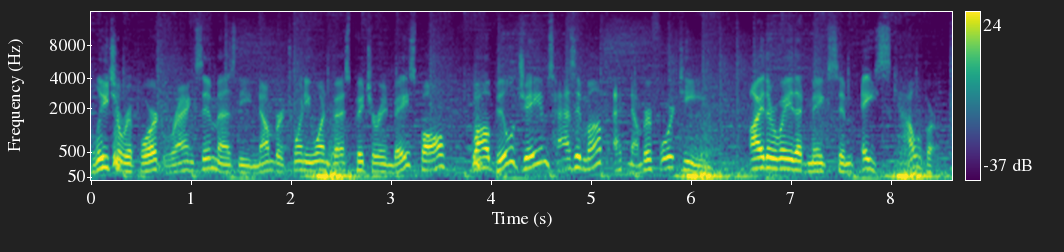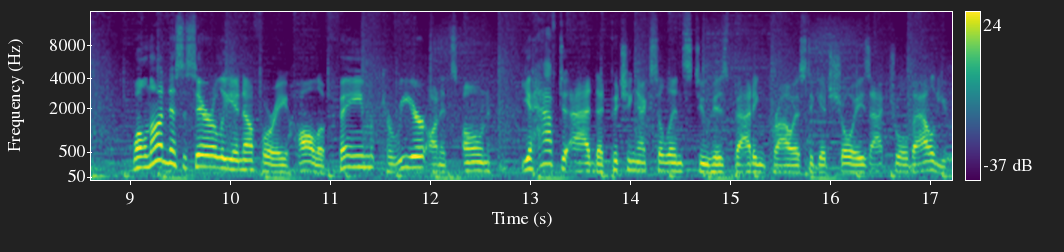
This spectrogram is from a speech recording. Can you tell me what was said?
Bleacher Report ranks him as the number 21 best pitcher in baseball, while Bill James has him up at number 14. Either way, that makes him ace caliber. While not necessarily enough for a Hall of Fame career on its own, you have to add that pitching excellence to his batting prowess to get Shohei's actual value.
